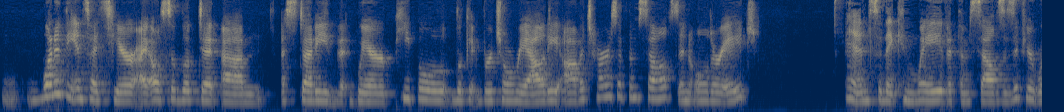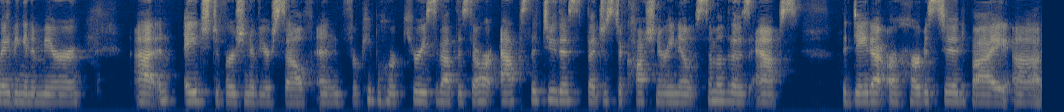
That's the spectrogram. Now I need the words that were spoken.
one of the insights here, I also looked at um, a study that, where people look at virtual reality avatars of themselves in older age. And so they can wave at themselves as if you're waving in a mirror at an aged version of yourself. And for people who are curious about this, there are apps that do this, but just a cautionary note, some of those apps, the data are harvested by uh,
